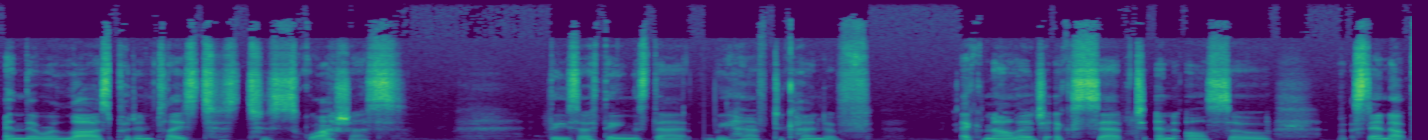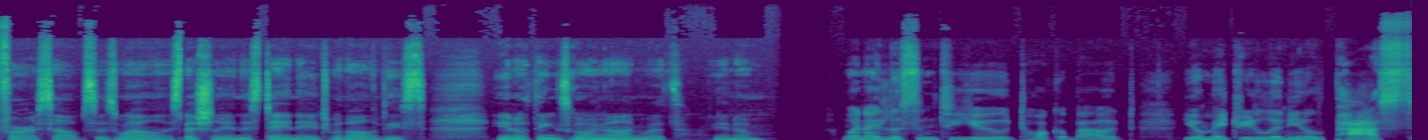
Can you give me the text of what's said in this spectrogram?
and there were laws put in place to, to squash us. These are things that we have to kind of acknowledge, accept, and also stand up for ourselves as well, especially in this day and age with all of these, you know, things going on with, you know. When I listen to you talk about your matrilineal past,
